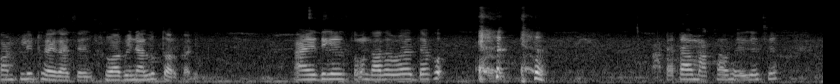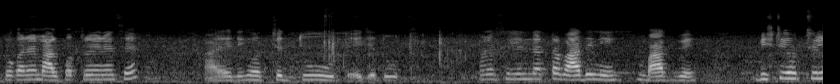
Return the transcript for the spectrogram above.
কমপ্লিট হয়ে গেছে সোয়াবিন আলুর তরকারি। আর এদিকে তোমার দাদা ভাইয়ের দেখো আটাটাও মাখা হয়ে গেছে। দোকানের মালপত্র এনেছে। আর এদিকে হচ্ছে দুধ, এই যে দুধ। মানে সিলিন্ডারটা বাঁধিনি, বাঁধবে। বৃষ্টি হচ্ছিল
